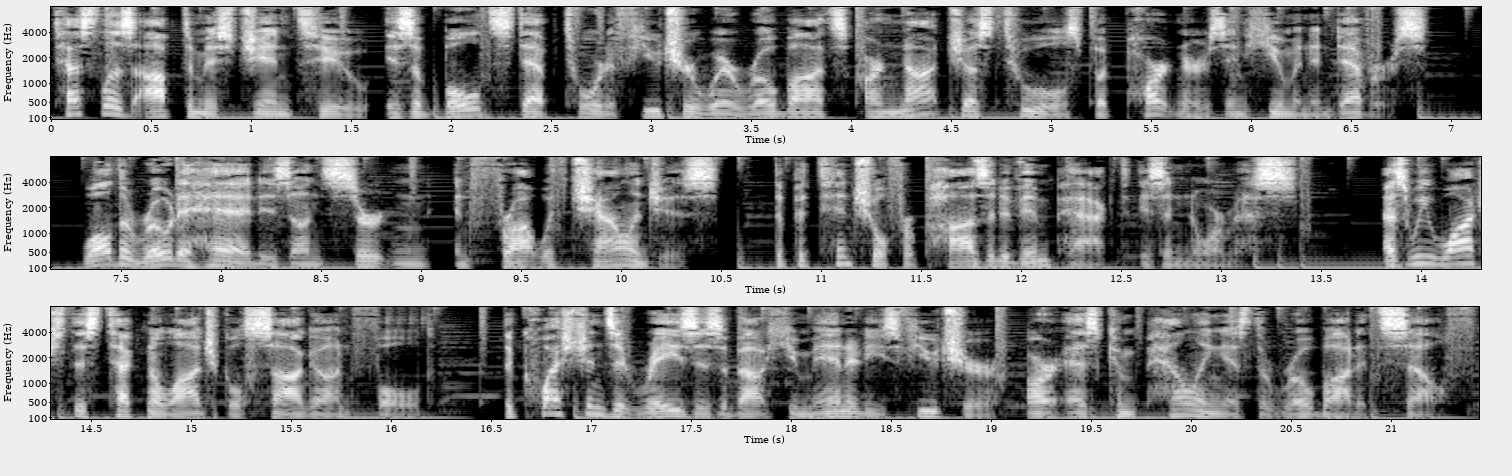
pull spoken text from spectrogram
Tesla's Optimus Gen 2 is a bold step toward a future where robots are not just tools but partners in human endeavors. While the road ahead is uncertain and fraught with challenges, the potential for positive impact is enormous. As we watch this technological saga unfold, the questions it raises about humanity's future are as compelling as the robot itself.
